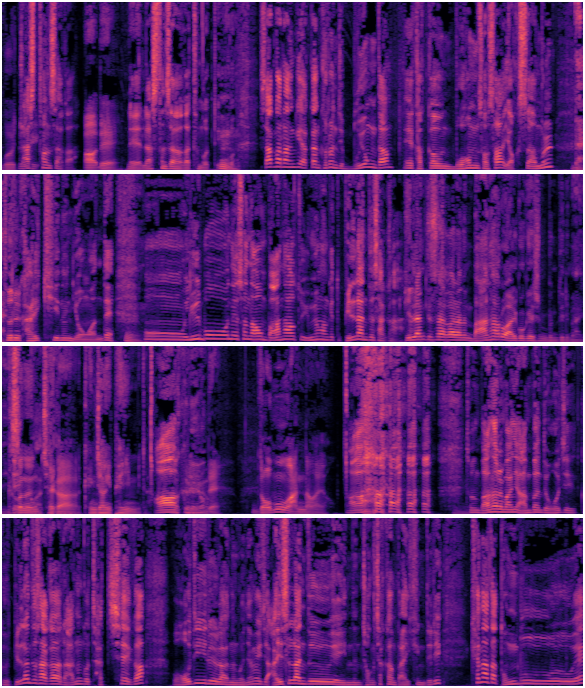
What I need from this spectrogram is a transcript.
뭐였죠? 라스탄 사가. 아, 네. 네, 라스탄 사가 같은 것도 있고 음. 사가라는 게 약간 그런 이제 무용담에 가까운 모험 서사, 역사물들을 네. 가리키는 용어인데 음. 어, 일본에서 나온 만화도 유명한 게 또 빌란드 사가. 빌란드 사가라는 만화로 알고 계신 분들이 많이 것 그거는 같아요. 제가 굉장히 팬입니다. 아, 그래요? 네. 너무 안 나와요. 아, 저는 만화를 많이 안 봤는데 어제 그 빌란드 사가라는 것 자체가 어디를 가는 거냐면 이제 아이슬란드에 있는 정착한 바이킹들이 캐나다 동부의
